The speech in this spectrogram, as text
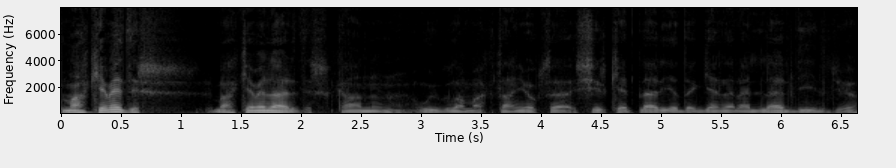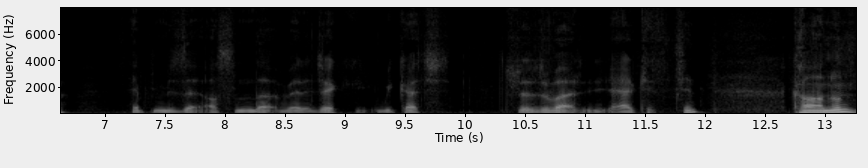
mahkemedir. Mahkemelerdir kanunu uygulamaktan. Yoksa şirketler ya da generaller değil diyor. hepimize aslında verecek birkaç sözü var herkes için. Kanun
